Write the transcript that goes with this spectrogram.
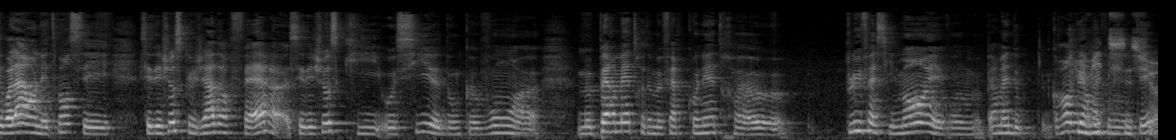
Et voilà, honnêtement, c'est des choses que j'adore faire. C'est des choses qui aussi donc, vont me permettre de me faire connaître euh, plus facilement et vont me permettre de, grandir ma communauté.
